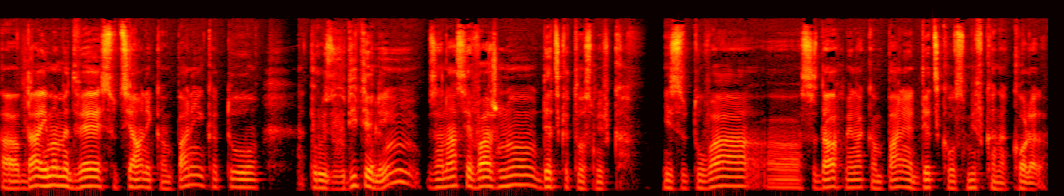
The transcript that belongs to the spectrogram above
А, да, имаме две социални кампании, като производители. За нас е важно детската усмивка. И за това а, създавахме една кампания Детска усмивка на коледа,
